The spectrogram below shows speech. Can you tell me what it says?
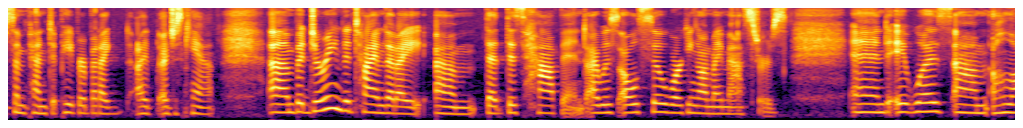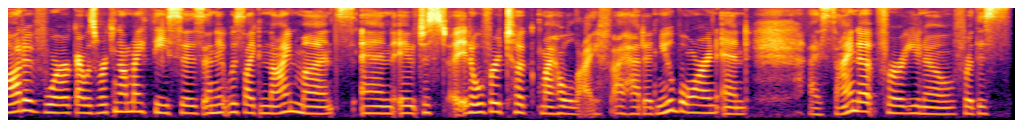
some pen to paper, but I I, I just can't. Um, but during the time that I um, that this happened, I was also working on my master's. And it was um, a lot of work. I was working on my thesis and it was like nine months and it just it overtook my whole life. I had a newborn and I signed up for, you know, for this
